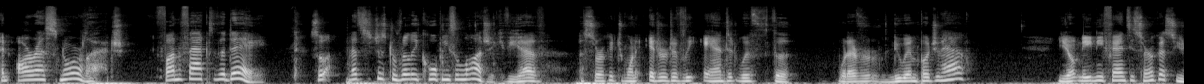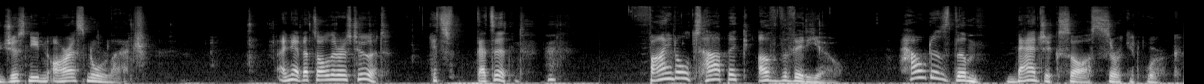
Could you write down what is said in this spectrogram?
an RS NOR latch. Fun fact of the day. So that's just a really cool piece of logic. If you have a circuit, you want to iteratively AND it with the whatever new input you have. You don't need any fancy circuits, you just need an RS NOR latch. And yeah, that's all there is to it. It's that's it. Final topic of the video. How does the magic sauce circuit work?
